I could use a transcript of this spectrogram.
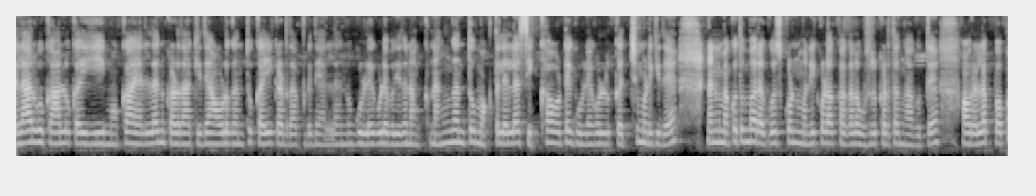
ಎಲ್ಲರಿಗೂ ಕಾಲು, ಕೈ, ಮುಖ ಎಲ್ಲನೂ ಕಡ್ದಾಕಿದೆ. ಅವಳಿಗಂತೂ ಕೈ ಕಡ್ದಾಕ್ಬಿಟ್ಟಿದೆ. ಎಲ್ಲನೂ ಗುಳ್ಳೆ ಗುಳ್ಳೆ ಬಂದಿದ್ದು. ನಂಗೆ, ನಂಗಂತೂ ಮುಖದಲ್ಲೆಲ್ಲ ಸಿಕ್ಕಾಪಟ್ಟೆ ಗುಳ್ಳೆಗಳು ಕಚ್ಚು ಮಡಗಿದೆ. ನನಗೆ ಮಕ್ಕ ತುಂಬ ರಗ್ಗೋಸ್ಕೊಂಡು ಮಲಿಕೊಳಕ್ಕಾಗಲ್ಲ, ಉಸಿರು ಕಡ್ದಂಗೆ ಆಗುತ್ತೆ ಅವರೆಲ್ಲ ಪಾಪ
